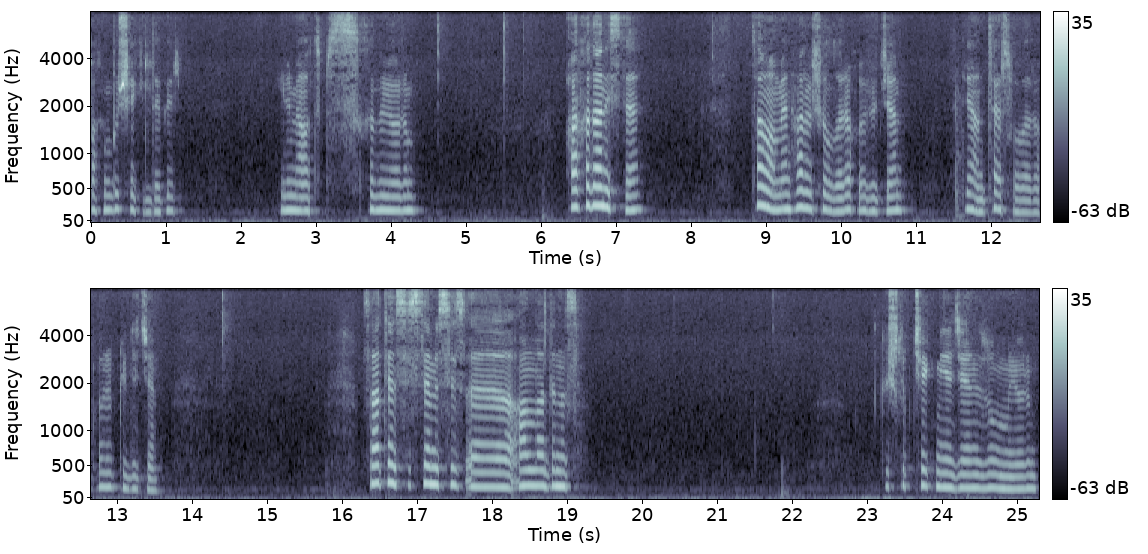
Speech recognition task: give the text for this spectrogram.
bakın bu şekilde bir ilme atıp sıkılıyorum. Arkadan ise tamamen haroşa olarak öreceğim. Yani ters olarak örüp gideceğim. Zaten sistemi siz e, anladınız. Güçlük çekmeyeceğinizi umuyorum.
